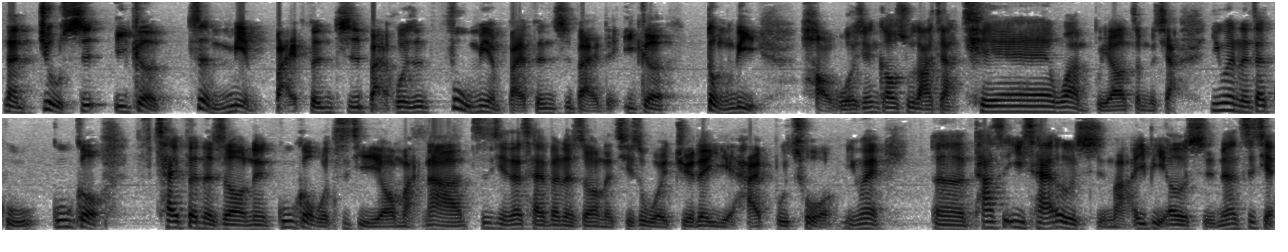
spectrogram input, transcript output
那就是一个正面百分之百，或者是负面百分之百的一个动力。好，我先告诉大家，千万不要这么想，因为呢，在股 Google 拆分的时候，呢 Google 我自己也有买，那之前在拆分的时候呢，其实我觉得也还不错，因为。呃，它是一拆二十嘛，一比二十。那之前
